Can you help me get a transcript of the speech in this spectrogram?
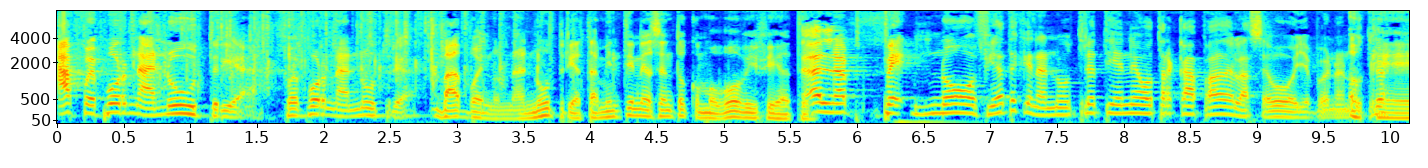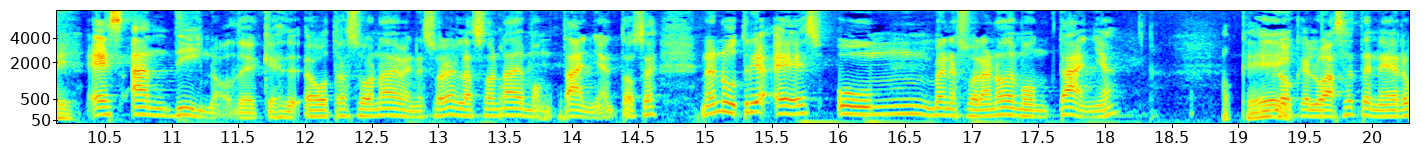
Ah, fue por Nanutria. Fue por Nanutria. Va, bueno, Nanutria también tiene acento como Bobby, fíjate. Ah, la- pe- no, fíjate que Nanutria tiene otra capa de la cebolla, pero Nanutria es andino, de que es de otra zona de Venezuela, es la zona de montaña. Entonces, Nanutria es un venezolano de montaña, lo que lo hace tener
